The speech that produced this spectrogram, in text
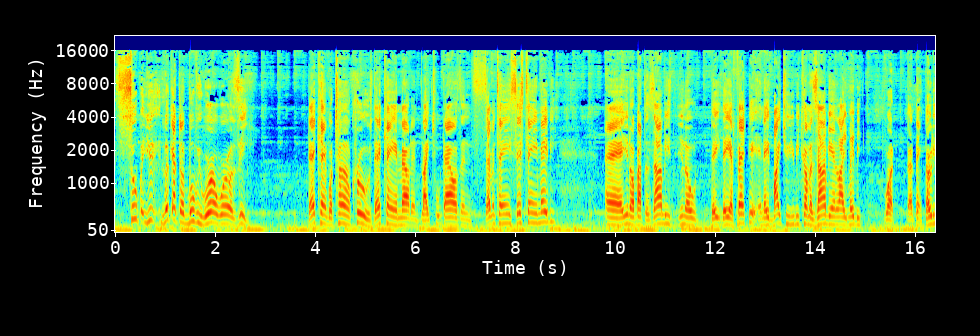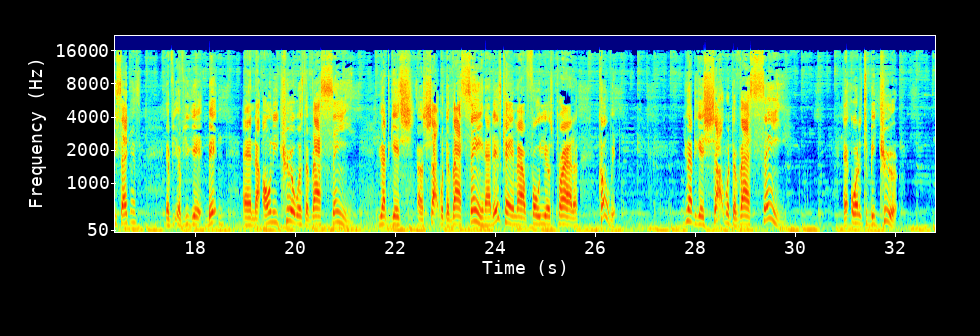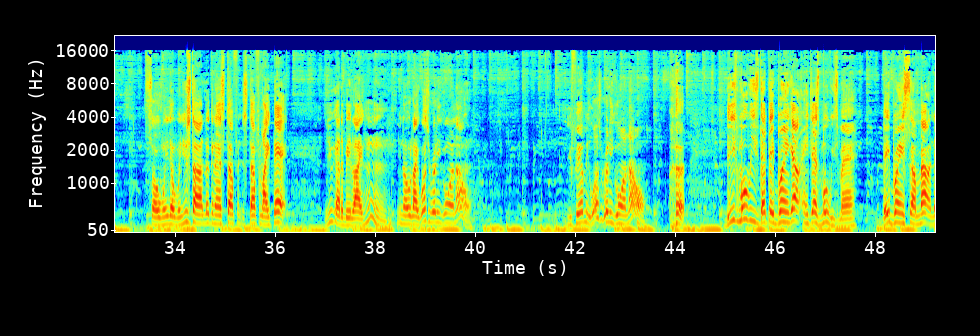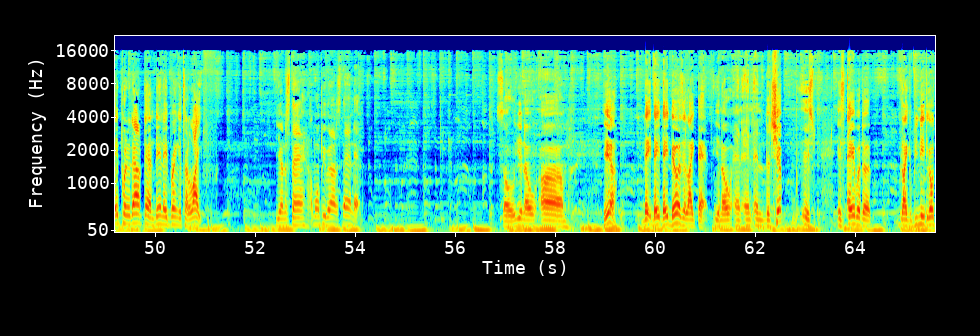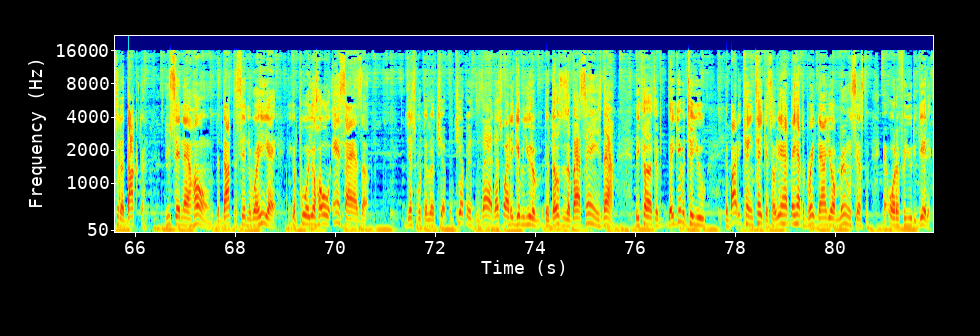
super. You look at the movie World War Z. That came with Tom Cruise. That came out in like 2017, 16 maybe. And you know about the zombies. You know they they affect it and they bite you. You become a zombie in like maybe what I think 30 seconds if if you get bitten. And the only cure was the vaccine. You had to get sh- a shot with the vaccine. Now this came out four years prior to COVID. You had to get shot with the vaccine in order to be cured. So when you know when you start looking at stuff and stuff like that, you got to be like, hmm, you know, like what's really going on? You feel me? What's really going on? These movies that they bring out ain't just movies, man. They bring something out and they put it out there and then they bring it to life. You understand? I want people to understand that. So, you know, um, yeah, they, they, they does it like that, you know, and, and, and the chip is is able to like if you need to go to the doctor, you sitting at home, the doctor sitting where he at, he can pull your whole insides up just with the little chip. The chip is designed. That's why they're giving you the, the doses of vaccines now, because if they give it to you, the body can't take it. So they have they have to break down your immune system in order for you to get it.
